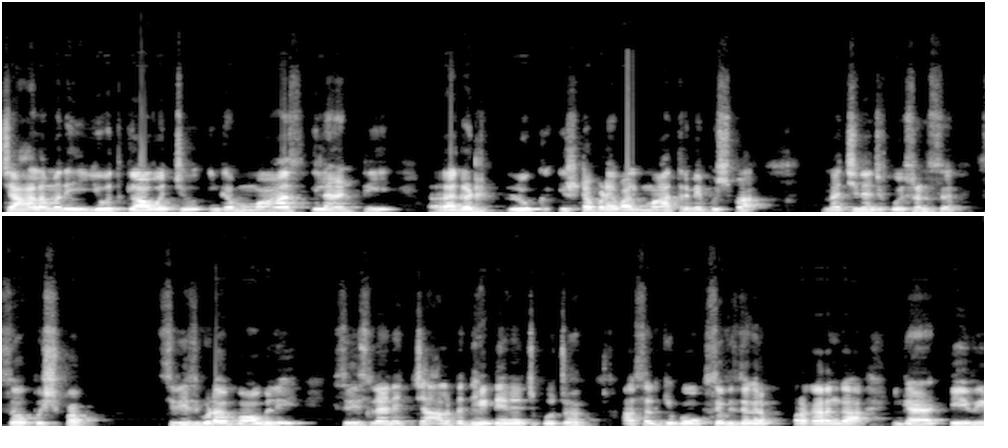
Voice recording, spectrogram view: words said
చాలా మంది యూత్ కావచ్చు ఇంకా మాస్ ఇలాంటి రగడ్ లుక్ ఇష్టపడే వాళ్ళకి మాత్రమే పుష్ప నచ్చిందని చెప్పుకోవచ్చు ఫ్రెండ్స్ సో పుష్ప సిరీస్ కూడా బాహుబలి సిరీస్లో అనేది చాలా పెద్ద హిట్ అయిందని చెప్పుకోవచ్చు అసలుకి బాక్స్ ఆఫీస్ దగ్గర ప్రకారంగా ఇంకా టీవీ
